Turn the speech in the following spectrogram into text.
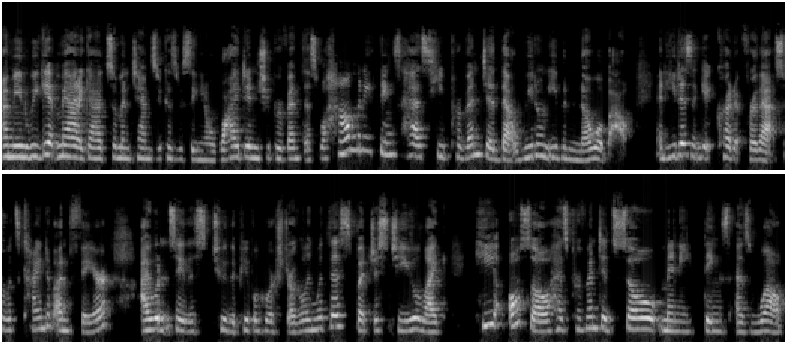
I mean, we get mad at God so many times because we say, you know, why didn't you prevent this? Well, how many things has He prevented that we don't even know about? And He doesn't get credit for that. So it's kind of unfair. I wouldn't say this to the people who are struggling with this, but just to you, like, He also has prevented so many things as well.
